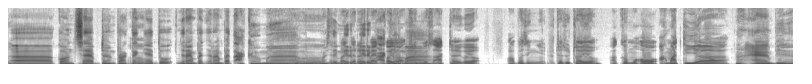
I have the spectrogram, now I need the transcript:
eh, konsep dan prakteknya Heeh. itu nyerempet-nyerempet agama. Heeh, Mesti mirip-mirip koyo agama. wis ada koyo apa sing sudah-sudah yo agama oh Ahmadiyah. Eh, biar,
